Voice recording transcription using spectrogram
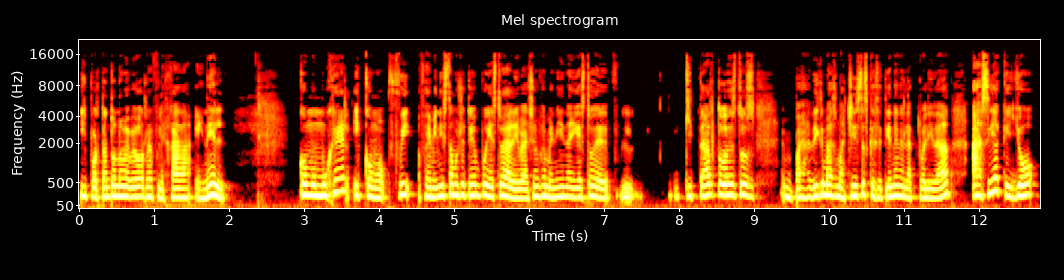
y por tanto no me veo reflejada en él como mujer y como fui feminista mucho tiempo y esto de la liberación femenina y esto de quitar todos estos paradigmas machistas que se tienen en la actualidad, hacía que yo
